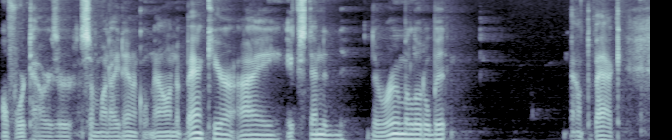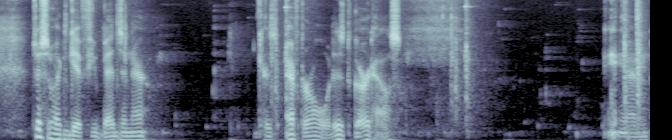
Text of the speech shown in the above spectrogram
all four towers are somewhat identical. Now on the back here, I extended the room a little bit out the back, just so I can get a few beds in there. Because after all, it is the guardhouse. And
